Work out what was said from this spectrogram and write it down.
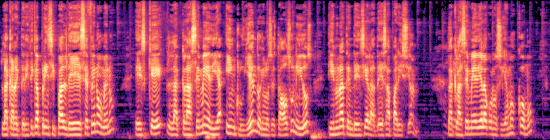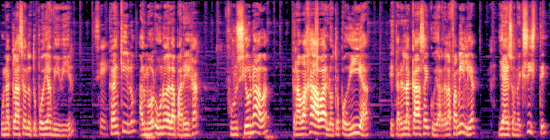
la característica principal de ese fenómeno es que la clase media, incluyendo en los Estados Unidos, tiene una tendencia a la desaparición. La clase media la conocíamos como una clase donde tú podías vivir tranquilo, al mejor uno de la pareja funcionaba, trabajaba, el otro podía estar en la casa y cuidar de la familia, ya eso no existe,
